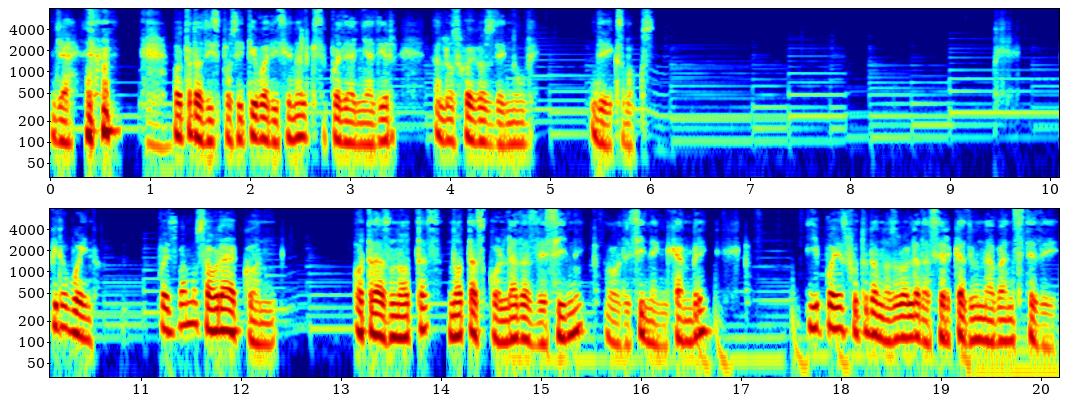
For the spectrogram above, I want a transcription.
ya, otro dispositivo adicional que se puede añadir a los juegos de nube de Xbox. Pero bueno, pues vamos ahora con otras notas, notas coladas de cine o de cine enjambre. Y pues Futuro nos va a hablar acerca de un avance de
